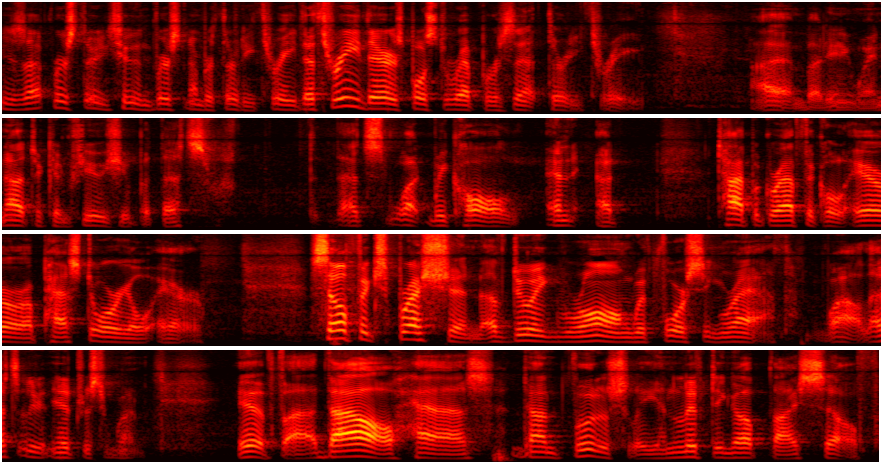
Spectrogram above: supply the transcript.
is that verse 32 and verse number 33? The three there is supposed to represent 33. I, but anyway, not to confuse you, but that's that's what we call an, a typographical error, a pastoral error. Self expression of doing wrong with forcing wrath. Wow, that's an interesting one. If thou hast done foolishly in lifting up thyself,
